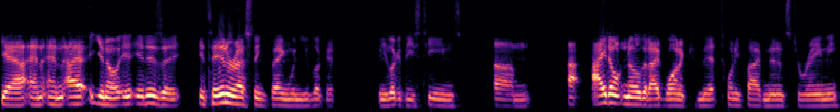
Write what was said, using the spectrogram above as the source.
Yeah, and and I, you know, it, it is a it's an interesting thing when you look at when you look at these teams. Um, I, I don't know that I'd want to commit 25 minutes to Ramey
